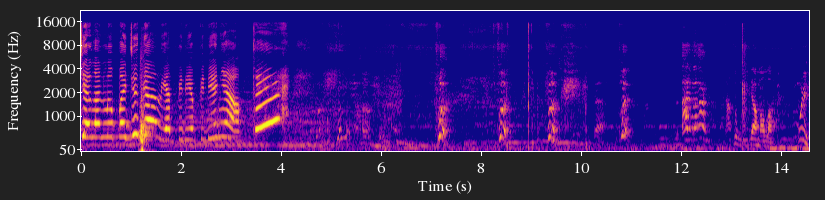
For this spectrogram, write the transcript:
Jangan lupa juga lihat video-videonya, oke? Tahan di belakang. Langsung dijauh sama Allah. Wih.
